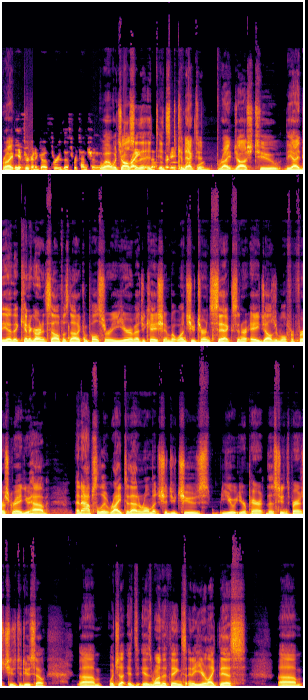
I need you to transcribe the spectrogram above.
right. If you're going to go through this retention well which also right, it, it's connected right josh to the idea that kindergarten itself is not a compulsory year of education but once you turn six and are age eligible for first grade you have an absolute right to that enrollment should you choose you your parent the student's parents choose to do so. Um, which is, is one of the things in a year like this um,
